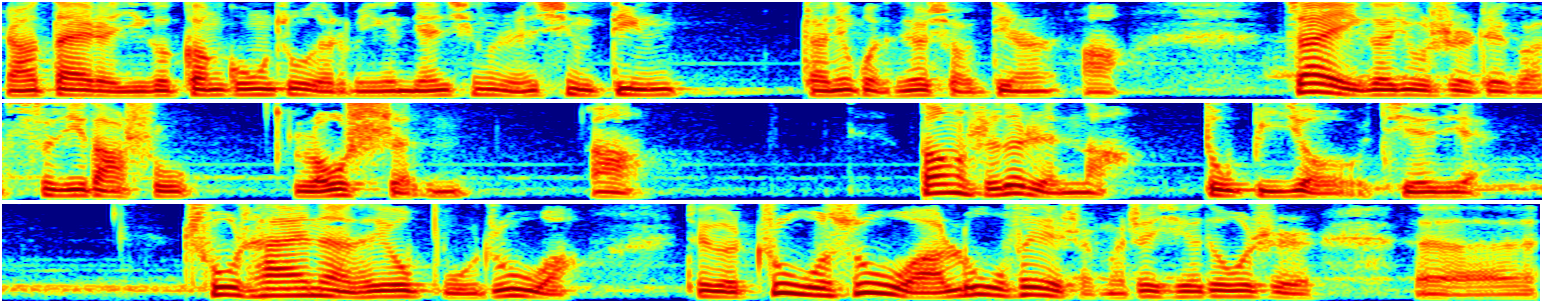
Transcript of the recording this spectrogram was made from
然后带着一个刚工作的这么一个年轻人，姓丁，咱就管他叫小丁啊。再一个就是这个司机大叔老沈啊，当时的人呐都比较节俭。出差呢，他有补助啊，这个住宿啊、路费什么，这些都是呃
